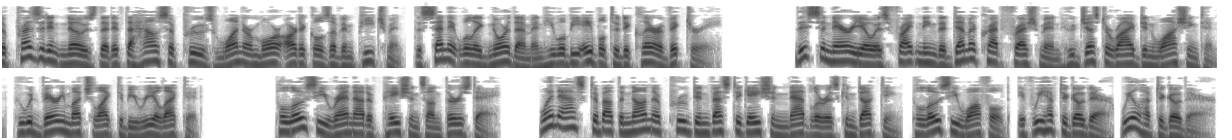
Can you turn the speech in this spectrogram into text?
The President knows that if the House approves one or more articles of impeachment, the Senate will ignore them and he will be able to declare a victory. This scenario is frightening the Democrat freshman who just arrived in Washington, who would very much like to be re-elected. Pelosi ran out of patience on Thursday. When asked about the non-approved investigation Nadler is conducting, Pelosi waffled, if we have to go there, we'll have to go there.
